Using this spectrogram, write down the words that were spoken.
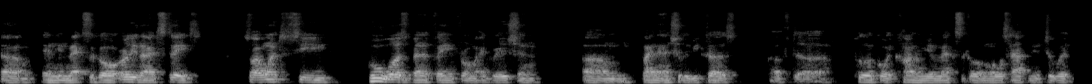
um, in, in Mexico or the United States. So I wanted to see who was benefiting from migration um, financially because of the political economy of Mexico and what was happening to it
